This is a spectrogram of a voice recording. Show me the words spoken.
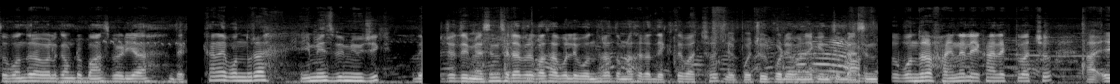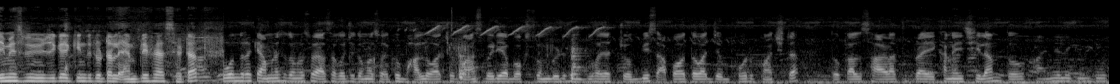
তো বন্ধুরা welcome to Bansberia এখানে বন্ধুরা এমএসবি মিউজিক যদি মেশিন সেটআপের কথা বলি বন্ধুরা, তোমরা সেটা দেখতে পাচ্ছ যে প্রচুর পরিমাণে কিন্তু মেশিন তো বন্ধুরা ফাইনালি এখানে দেখতে পাচ্ছ এমএসবি মিউজিকের কিন্তু টোটাল অ্যাম্পলিফায়ার সেটআপ বন্ধুরা, কেমন আছো তোমরা সবাই? আশা করছি তোমরা সবাই খুব ভালো আছো। বাঁশবেড়িয়া বক্স কম্পিটিশন দু হাজার চব্বিশ আপাতত বাজে ভোর পাঁচটা। তো কাল সারা রাত প্রায় এখানেই ছিলাম। তো ফাইনালি কিন্তু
